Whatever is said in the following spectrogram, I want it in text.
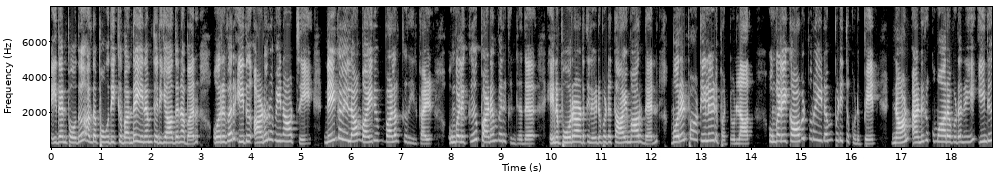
இதன்போது அந்த பகுதிக்கு வந்த இனம் தெரியாத நபர் ஒருவர் இது அனுருவின் ஆட்சி நீங்கள் எல்லாம் வயிறு வளர்க்கிறீர்கள் உங்களுக்கு பணம் வருகின்றது என போராட்டத்தில் ஈடுபட்ட தாய்மாருடன் முரண்பாட்டில் ஈடுபட்டுள்ளார். உங்களை காவல்துறையிடம் பிடித்துக் கொடுப்பேன். நான் அனுருகுமாரவுடனே இது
